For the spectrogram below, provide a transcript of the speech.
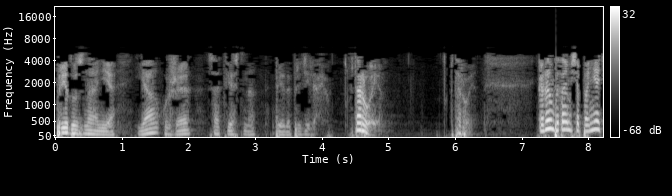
предузнания, я уже, соответственно, предопределяю. Второе. Второе. Когда мы пытаемся понять,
